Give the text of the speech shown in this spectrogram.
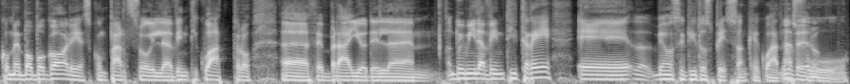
come Bobo Gori, è scomparso il 24 eh, febbraio del 2023 mm, e abbiamo sentito spesso anche qua no, su,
